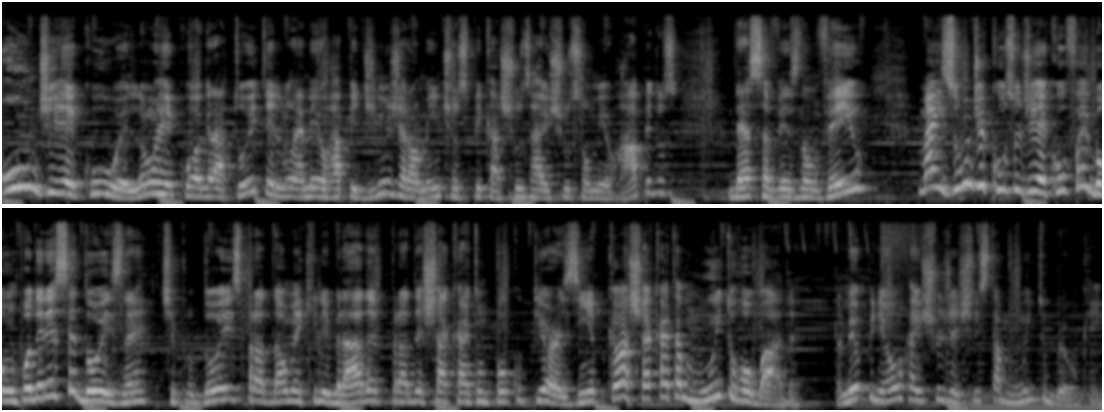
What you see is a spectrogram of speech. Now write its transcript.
1 de recuo. Ele não recua gratuito, ele não é meio rapidinho. Geralmente os Pikachus Raichu são meio rápidos. Dessa vez não veio. Mas um de custo de recuo foi bom. Poderia ser dois, né? Tipo, dois pra dar uma equilibrada, pra deixar a carta um pouco piorzinha. Porque eu achei a carta muito roubada. Na minha opinião, o Raichu GX tá muito broken.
